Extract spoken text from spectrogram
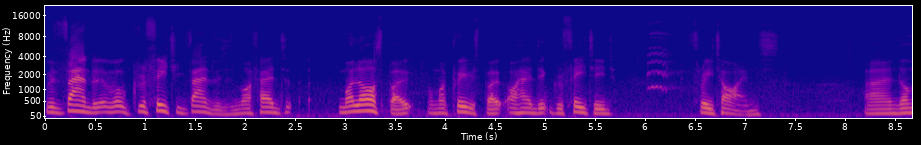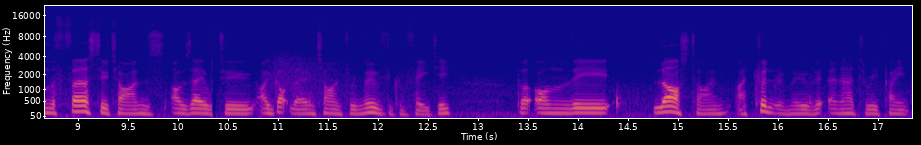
with vandal, well, graffiti vandalism. I've had my last boat, on my previous boat, I had it graffitied three times. And on the first two times, I was able to, I got there in time to remove the graffiti. But on the last time, I couldn't remove it and had to repaint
